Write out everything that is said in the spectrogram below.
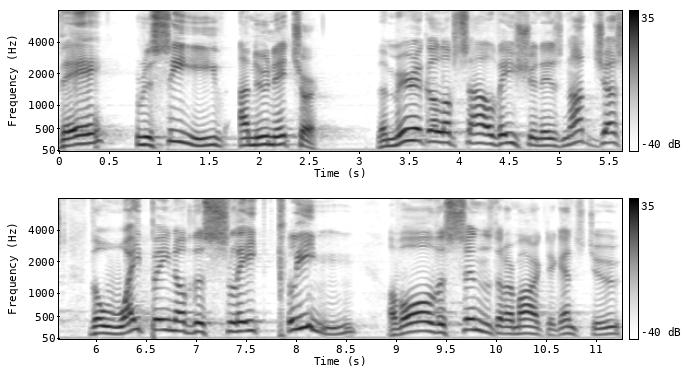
they receive a new nature. The miracle of salvation is not just the wiping of the slate clean of all the sins that are marked against you,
